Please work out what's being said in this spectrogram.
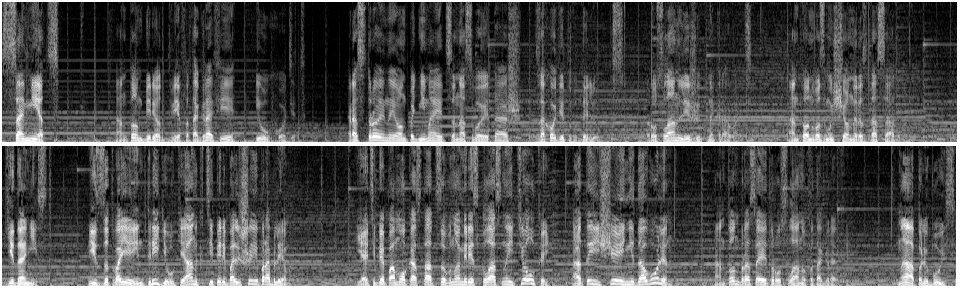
Самец!» Антон берет две фотографии и уходит. Расстроенный он поднимается на свой этаж, заходит в делюкс. Руслан лежит на кровати. Антон возмущен и раздосадован. «Гедонист! Из-за твоей интриги у Кианг теперь большие проблемы. Я тебе помог остаться в номере с классной тёлкой, а ты еще и недоволен?» Антон бросает Руслану фотографии. «На, полюбуйся.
